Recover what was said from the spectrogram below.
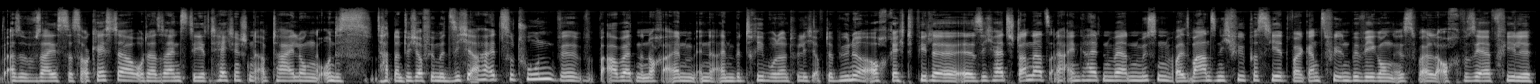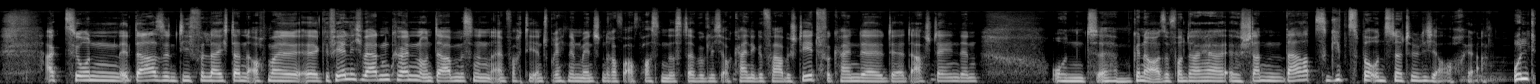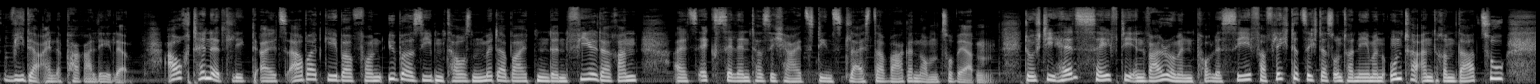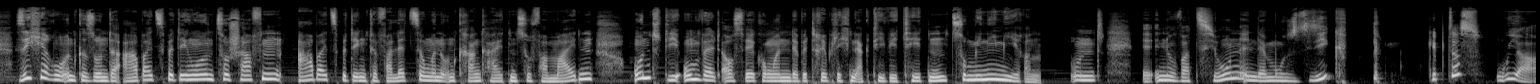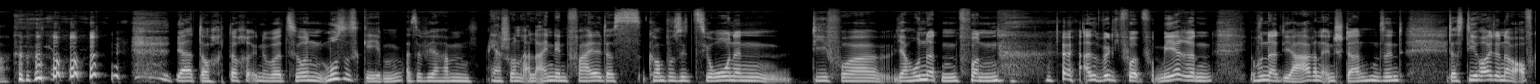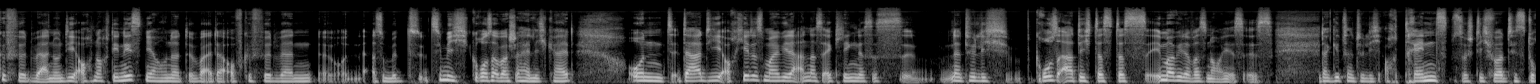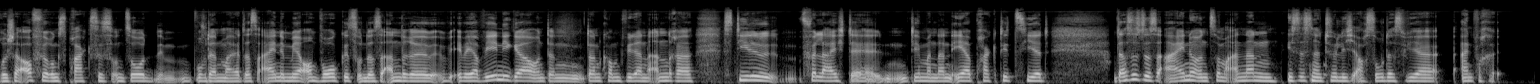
Also sei es das Orchester oder seien es die technischen Abteilungen. Und es hat natürlich auch viel mit Sicherheit zu tun. Wir arbeiten noch einem, in einem Betrieb, wo natürlich auf der Bühne auch recht viele äh, Sicherheitsstandards eingehalten werden müssen, weil wahnsinnig viel passiert, weil ganz viel in Bewegung ist, weil auch sehr viel Aktion Situationen da sind, die vielleicht dann auch mal äh, gefährlich werden können. Und da müssen einfach die entsprechenden Menschen darauf aufpassen, dass da wirklich auch keine Gefahr besteht für keinen der, der Darstellenden. Und ähm, genau, also von daher äh, Standards gibt's bei uns natürlich auch, ja. Und wieder eine Parallele. Auch Tenet liegt als Arbeitgeber von über 7000 Mitarbeitenden viel daran, als exzellenter Sicherheitsdienstleister wahrgenommen zu werden. Durch die Health Safety Environment Policy verpflichtet sich das Unternehmen unter anderem dazu, sichere und gesunde Arbeitsbedingungen zu schaffen, arbeitsbedingte Verletzungen und Krankheiten zu vermeiden und die Umweltauswirkungen der betrieblichen Aktivitäten zu minimieren. Und äh, Innovation in der Musik gibt es? Oh ja. ja, doch, doch, Innovation muss es geben. Also wir haben ja schon allein den Fall, dass Kompositionen, die vor Jahrhunderten von also wirklich vor, vor mehreren hundert Jahren entstanden sind, dass die heute noch aufgeführt werden und die auch noch die nächsten Jahrhunderte weiter aufgeführt werden, äh, also mit ziemlich großer Wahrscheinlichkeit. Und da die auch jedes Mal wieder anders erklingen, das ist äh, natürlich großartig, dass das immer wieder was Neues ist. Da gibt's natürlich auch Trends, so Stichwort historische Aufführungspraxis und so, wo dann mal das eine mehr en vogue ist und das andere eher weniger und dann, dann kommt wieder ein anderer Stil vielleicht, der, den man dann eher praktiziert. Das ist das eine. Und zum anderen ist es natürlich auch so, dass wir einfach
